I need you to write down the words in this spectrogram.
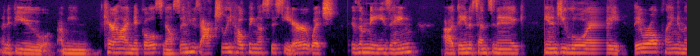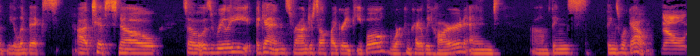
And if you, I mean, Caroline Nichols Nelson, who's actually helping us this year, which is amazing. Uh, Dana Sensenig, Angie Loy, they were all playing in the, the Olympics. Uh, Tiff Snow. So it was really, again, surround yourself by great people, work incredibly hard, and um, things things work out. Now,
